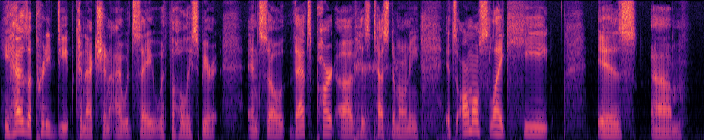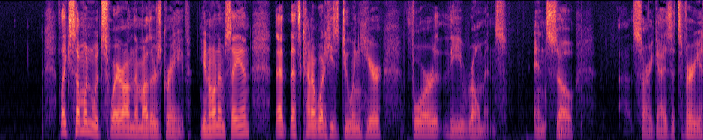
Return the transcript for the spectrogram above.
he has a pretty deep connection, I would say, with the Holy Spirit. And so that's part of his testimony. It's almost like he is um, like someone would swear on their mother's grave. You know what I'm saying? That that's kind of what he's doing here for the Romans. And so uh, sorry guys, it's very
